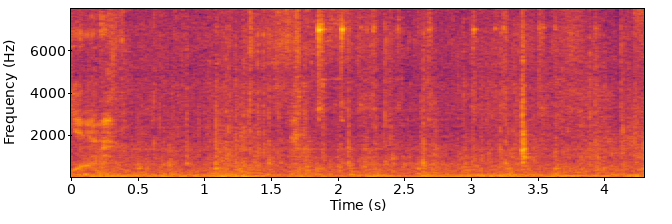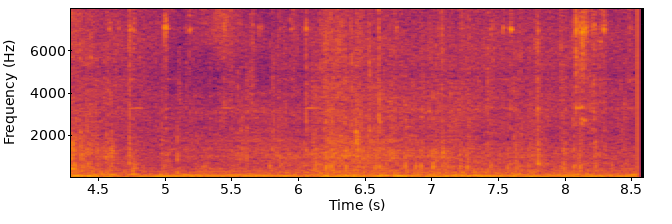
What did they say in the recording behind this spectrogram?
yeah.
